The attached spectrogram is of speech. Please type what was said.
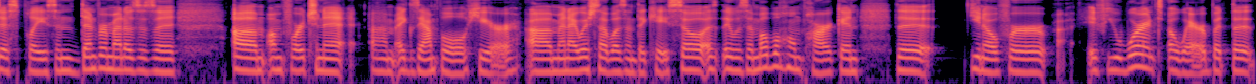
displaced. And Denver Meadows is a um, unfortunate um, example here, um, and I wish that wasn't the case. So uh, it was a mobile home park, and the you know for uh, if you weren't aware, but the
